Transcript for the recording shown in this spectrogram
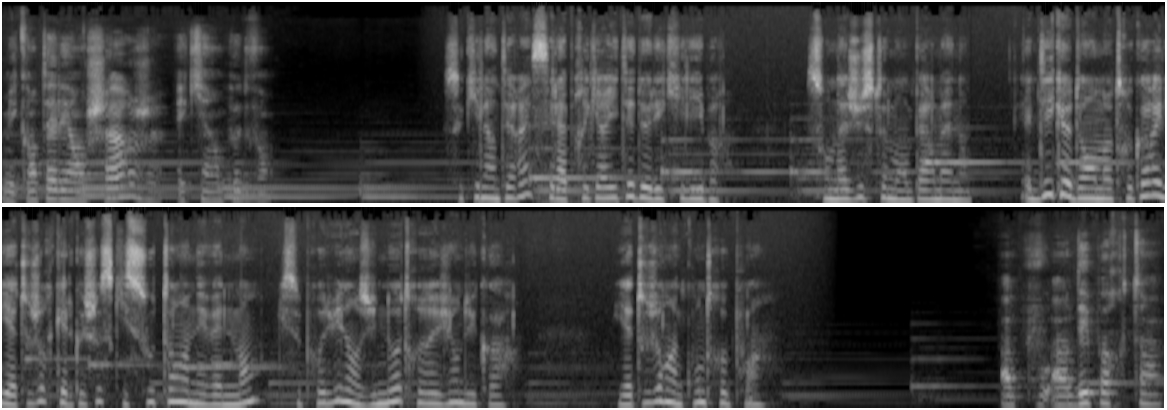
mais quand elle est en charge et qu'il y a un peu de vent. Ce qui l'intéresse, c'est la précarité de l'équilibre, son ajustement permanent. Elle dit que dans notre corps, il y a toujours quelque chose qui sous-tend un événement qui se produit dans une autre région du corps. Il y a toujours un contrepoint. En, en déportant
